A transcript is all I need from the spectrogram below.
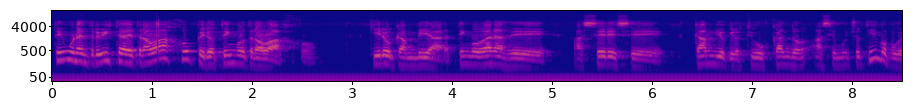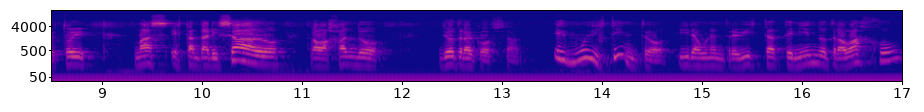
tengo una entrevista de trabajo, pero tengo trabajo quiero cambiar, tengo ganas de hacer ese cambio que lo estoy buscando hace mucho tiempo porque estoy más estandarizado, trabajando de otra cosa. Es muy distinto ir a una entrevista teniendo trabajo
